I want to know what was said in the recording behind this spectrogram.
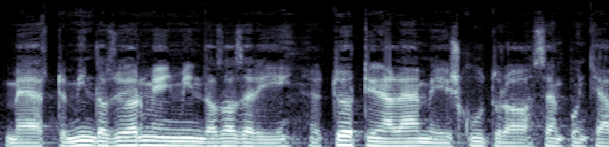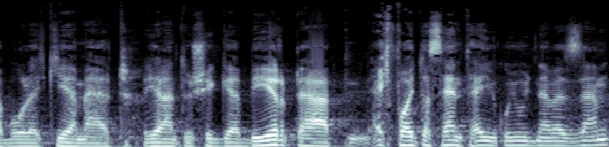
mert mind az örmény, mind az azeri történelem és kultúra szempontjából egy kiemelt jelentőséggel bír, tehát egyfajta szent helyük, hogy úgy nevezzem,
